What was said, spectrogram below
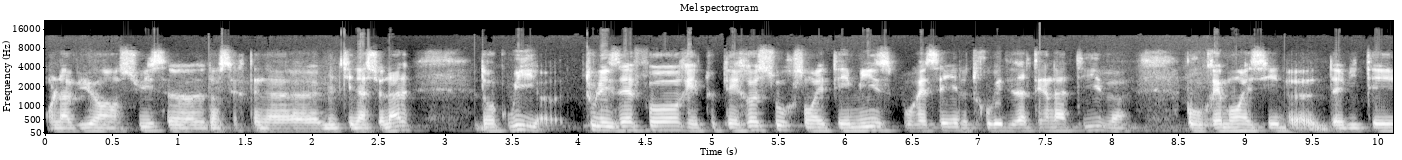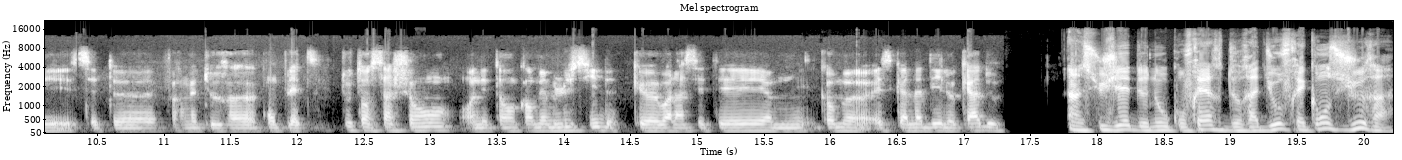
on l'a vu en Suisse euh, dans certaines euh, multinationales. Donc oui, euh, tous les efforts et toutes les ressources ont été mises pour essayer de trouver des alternatives, pour vraiment essayer d'éviter cette fermeture complète, tout en sachant, en étant quand même lucide, que voilà, c'était comme escalader le cas 2. Un sujet de nos confrères de Radio Fréquence Jura.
